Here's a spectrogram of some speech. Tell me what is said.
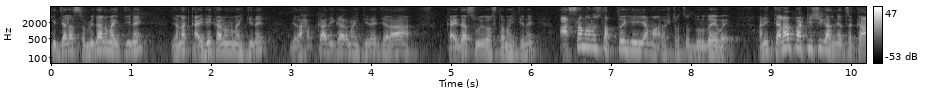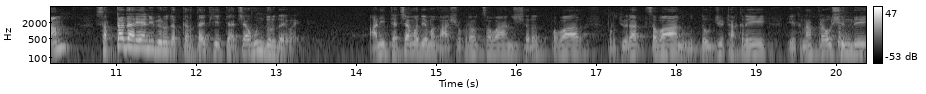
की ज्याला संविधान माहिती नाही ज्यांना कायदे कानून माहिती नाही ज्याला हक्काधिकार माहिती नाही ज्याला कायदा सुव्यवस्था माहिती नाही. असा माणूस दाबतो हे या महाराष्ट्राचं दुर्दैव आहे. आणि त्याला पाठीशी घालण्याचं काम सत्ताधारी आणि विरोधक करतायत हे त्याच्याहून दुर्दैव आहे. आणि त्याच्यामध्ये मग अशोकराव चव्हाण शरद पवार पृथ्वीराज चव्हाण उद्धवजी ठाकरे एकनाथराव शिंदे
